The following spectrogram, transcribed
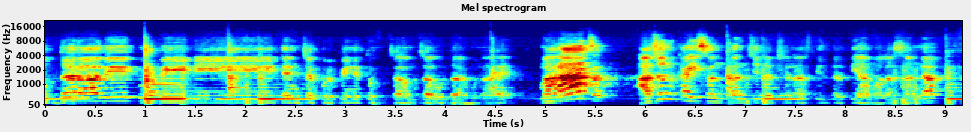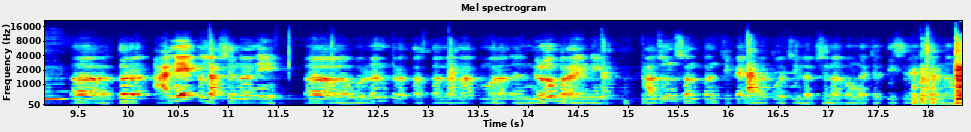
उद्धरावे कृपेने. त्यांच्या कृपेने तुमचा आमचा उद्धार होणार आहे. महाराज अजून काही संतांची लक्षणं असतील तर ती आम्हाला सांगा. तर अनेक लक्षणाने अं, वर्णन करत असताना नाथ महाराज निळोबरायने अजून संतांची काही महत्वाची लक्षणं अभंगाच्या तिसऱ्या चरणावर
